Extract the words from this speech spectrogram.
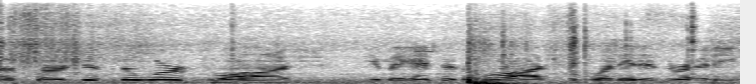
have purchased the work wash. You may enter the wash when it is ready.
